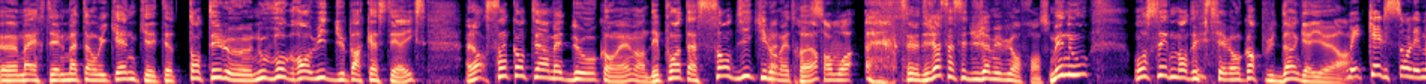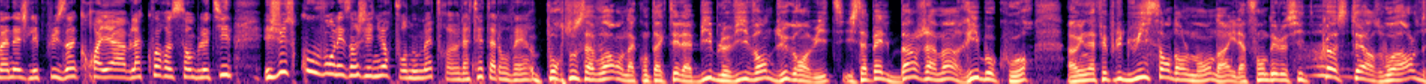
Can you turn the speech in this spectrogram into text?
euh, ma RTL Matin Week-end, qui a été tenté le nouveau grand 8 du parc Astérix. Alors, 51 mètres de haut quand même, hein, des pointes à 110 km heure. Sans moi. Déjà, ça, c'est du jamais vu en France. Mais nous, on s'est demandé s'il y avait encore plus dingue ailleurs. Mais quels sont les manèges les plus incroyables? À quoi ressemble-t-il? Et jusqu'où vont les ingénieurs pour nous mettre euh, la tête à l'envers? Pour tout savoir, on a contacté la Bible vivante du Grand 8. Il s'appelle Benjamin Ribocourt. Alors, il en a fait plus de 800 dans le monde. hein. Il a fondé le site Coasters World.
